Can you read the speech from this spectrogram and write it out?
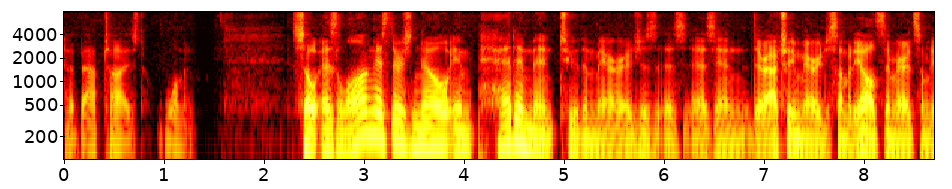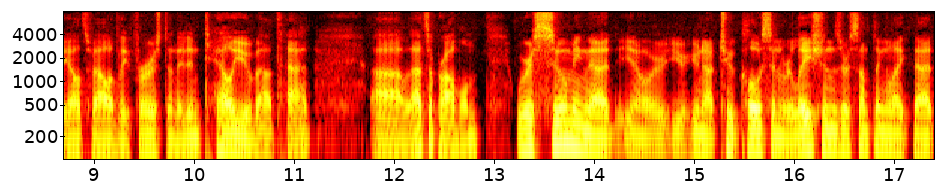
and a baptized woman. So as long as there's no impediment to the marriage, as, as, as in they're actually married to somebody else, they married somebody else validly first, and they didn't tell you about that, uh, that's a problem. We're assuming that you know you're not too close in relations or something like that.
